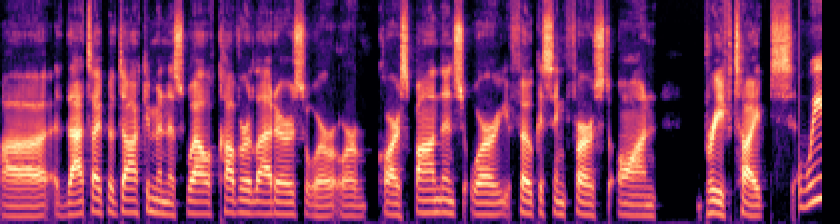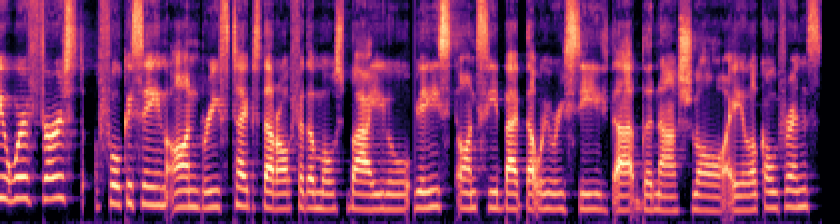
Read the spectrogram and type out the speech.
uh, that type of document as well, cover letters or, or correspondence, or are focusing first on brief types? We were first focusing on brief types that offer the most value based on feedback that we received at the National AILA conference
